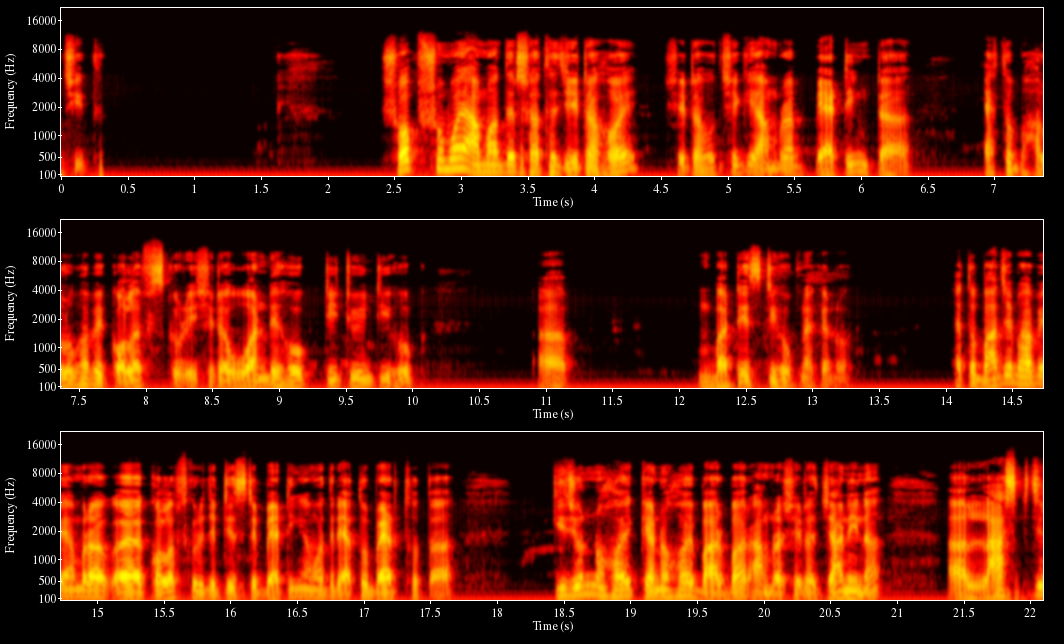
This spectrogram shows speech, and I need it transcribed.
উচিত। সব সময় আমাদের সাথে যেটা হয়, সেটা হচ্ছে কি আমরা ব্যাটিংটা এত ভালোভাবে কলাপস করি, সেটা ওয়ান ডে হোক টি টোয়েন্টি হোক বা টেস্টই হোক না কেন। এত বাজেভাবে আমরা কলাপস করি যে টেস্টে ব্যাটিং আমাদের এত ব্যর্থতা, কী জন্য হয়, কেন হয় বারবার, আমরা সেটা জানি না। লাস্ট যে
